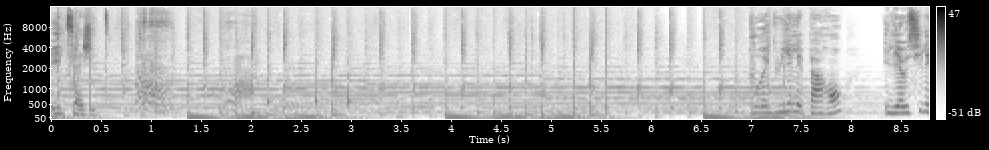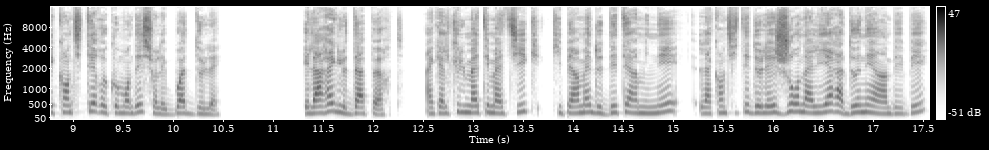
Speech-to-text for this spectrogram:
et il s'agite. Pour aiguiller les parents, il y a aussi les quantités recommandées sur les boîtes de lait. Et la règle d'Appert, un calcul mathématique qui permet de déterminer la quantité de lait journalière à donner à un bébé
